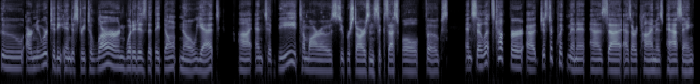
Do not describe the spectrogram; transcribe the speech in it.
who are newer to the industry to learn what it is that they don't know yet uh, and to be tomorrow's superstars and successful folks. And so let's talk for uh, just a quick minute as uh, as our time is passing.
